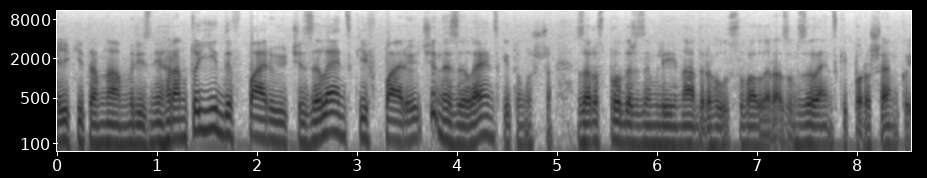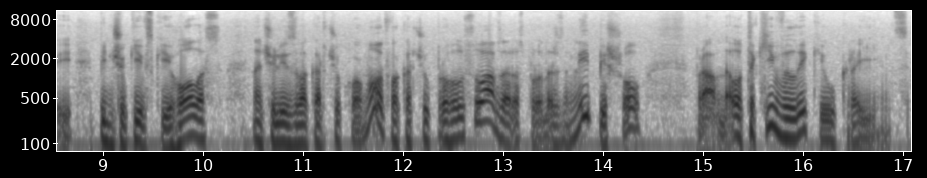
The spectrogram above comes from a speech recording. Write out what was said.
які там нам різні грантоїди впарюють, чи Зеленський впарює, чи не Зеленський, тому що за розпродаж землі і надр голосували разом Зеленський, Порошенко і Пінчуківський голос на чолі з Вакарчуком. Ну, от Вакарчук проголосував за розпродаж землі пішов. Правда, отакі великі українці.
